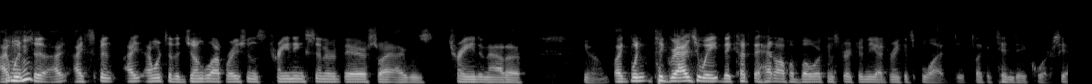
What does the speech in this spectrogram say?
I went mm-hmm. to I, I spent I, I went to the Jungle Operations Training Center there, so I, I was trained in how to, you know, like when to graduate, they cut the head off a boa constrictor and you got to drink its blood. It's like a ten day course, yeah.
